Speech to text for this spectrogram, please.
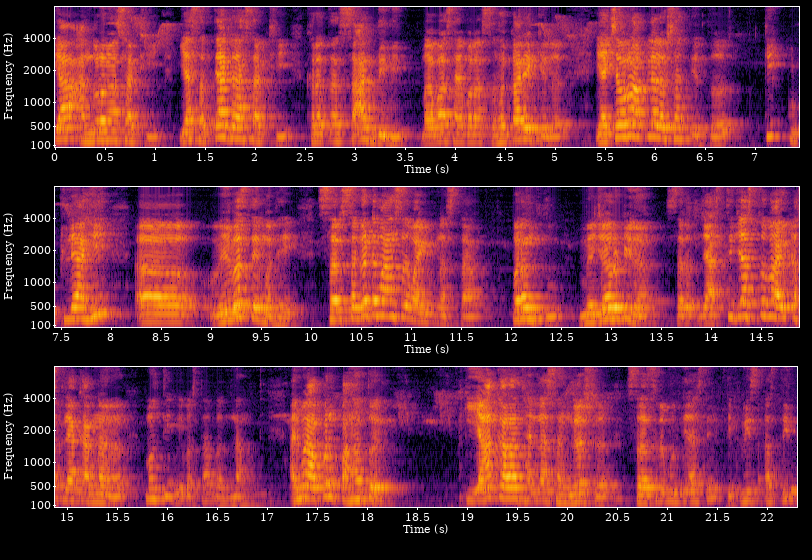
या आंदोलनासाठी या सत्याग्रहासाठी खरं तर साथ दिली. बाबासाहेबाला सहकार्य केलं. याच्यावर आपल्या लक्षात येतं की कुठल्याही व्यवस्थेमध्ये सरसगट माणसं वाईट नसतात. परंतु मेजॉरिटीनं सर जास्तीत जास्त वाईट असल्या कारणानं मग ती व्यवस्था बदनाम होते. आणि मग आपण पाहतोय की या काळात झालेला संघर्ष सहस्रबुद्धी असतील टिपणीस असतील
